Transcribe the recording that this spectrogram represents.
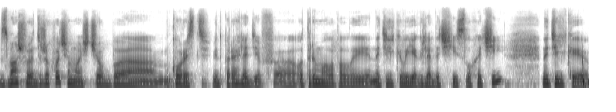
з Машою дуже хочемо, щоб е, користь від переглядів отримували не тільки ви, як глядачі і слухачі, не тільки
